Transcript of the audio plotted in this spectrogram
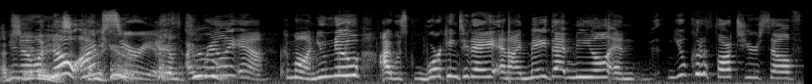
I'm you know what? No, Come I'm here. serious. I am I really am. Come on, you knew I was working today and I made that meal, and you could have thought to yourself,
